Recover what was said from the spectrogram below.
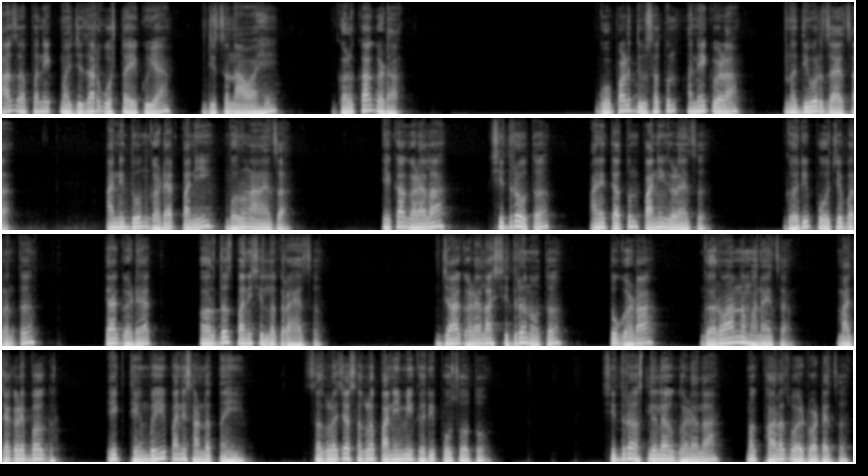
आज आपण एक मजेदार गोष्ट ऐकूया जिचं नाव आहे गळका गडा. गोपाळ दिवसातून अनेक वेळा नदीवर जायचा आणि दोन घड्यात पाणी भरून आणायचा. एका घड्याला छिद्र होतं आणि त्यातून पाणी गळायचं. घरी पोहोचेपर्यंत त्या घड्यात अर्धच पाणी शिल्लक राहायचं. ज्या घड्याला छिद्र नव्हतं तो घडा गर्वानं म्हणायचा माझ्याकडे बघ एक थेंबही पाणी सांडत नाही. सगळंच्या सगळं पाणी मी घरी पोचवतो. छिद्र असलेल्या घड्याला मग फारच वाईट वाटायचं.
